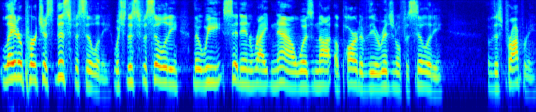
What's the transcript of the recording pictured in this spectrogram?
later purchase this facility, which this facility that we sit in right now was not a part of the original facility of this property.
